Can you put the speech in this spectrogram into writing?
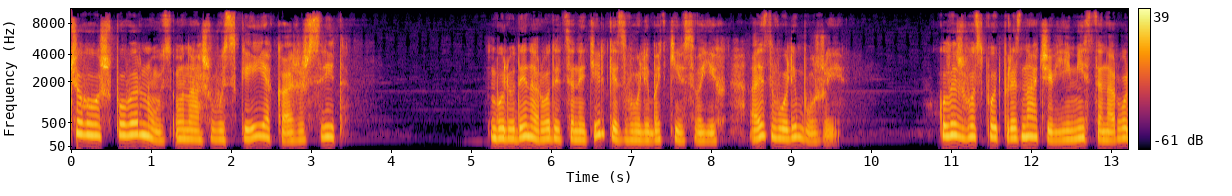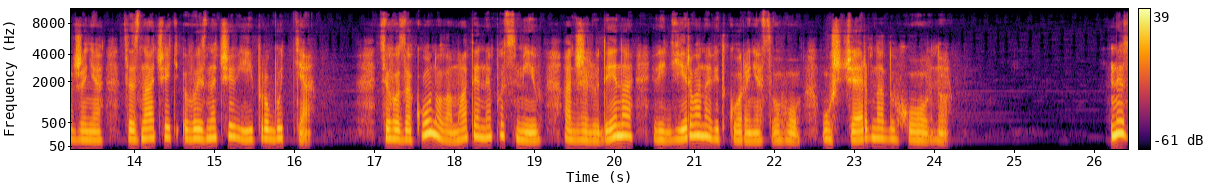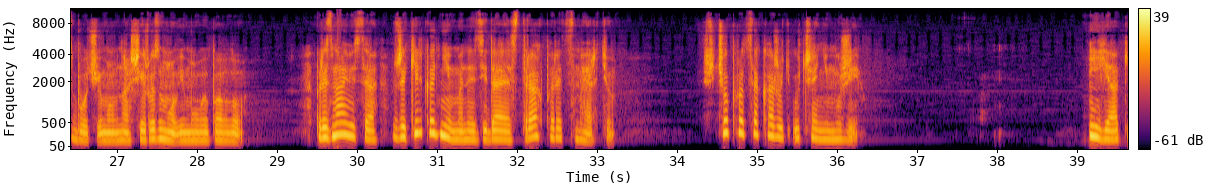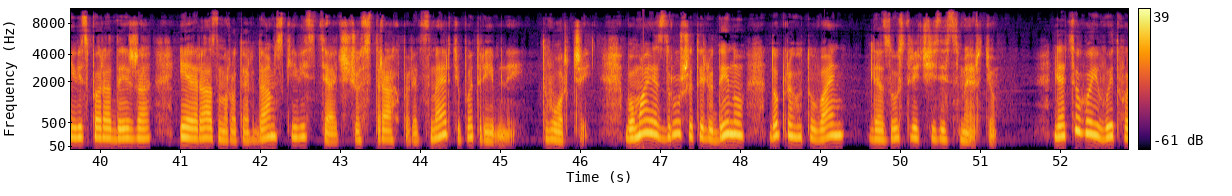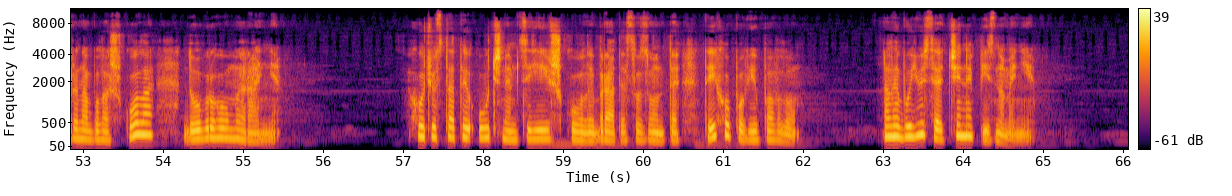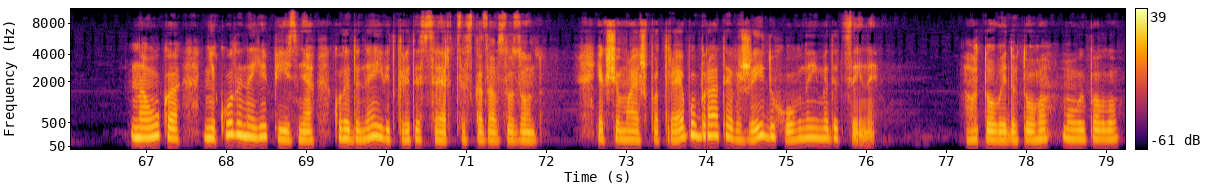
Чого ж повернусь у наш вузький, як кажеш, світ? Бо людина родиться не тільки з волі батьків своїх, а й з волі Божої. Коли ж Господь призначив їй місце народження, це значить визначив їй пробуття. Цього закону ламати не посмів, адже людина відірвана від кореня свого, ущербна духовно. Не збочуємо в нашій розмові, мовив Павло. Признаюся, вже кілька днів мене з'їдає страх перед смертю. Що про це кажуть учені мужі? І Яків із Парадижа, і Еразм Роттердамський вістять, що страх перед смертю потрібний, творчий, бо має зрушити людину до приготувань для зустрічі зі смертю. Для цього і витворена була школа доброго вмирання. Хочу стати учнем цієї школи, брате Созонте, тихо повів Павло. Але боюся, чи не пізно мені. Наука ніколи не є пізня, коли до неї відкрите серце, сказав Созонт. Якщо маєш потребу, брате, вжий духовної медицини. Готовий до того, мовив Павло.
